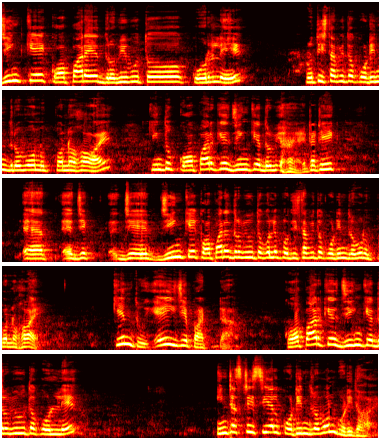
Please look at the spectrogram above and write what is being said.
জিঙ্ককে কপারে দ্রবীভূত করলে প্রতিস্থাপিত কঠিন দ্রবণ উৎপন্ন হয়, কিন্তু কপারকে জিঙ্কে দ্রবী হ্যাঁ এটা ঠিক। যে যে জিঙ্ককে কপারে দ্রবীভূত করলে প্রতিস্থাপিত কঠিন দ্রবণ উৎপন্ন হয়। কিন্তু এই যে পার্টটা কপারকে জিঙ্কে দ্রবীভূত করলে ইন্টাস্ট্রিসিয়াল কঠিন দ্রবণ গঠিত হয়।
